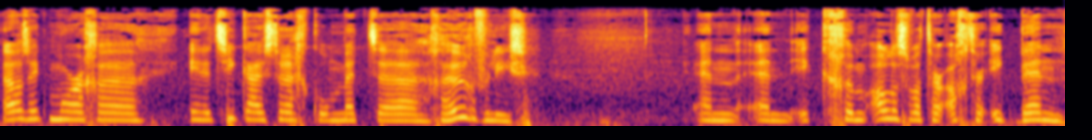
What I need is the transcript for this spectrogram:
Als ik morgen in het ziekenhuis terechtkom met uh, geheugenverlies. En, en ik gum alles wat er achter ik ben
